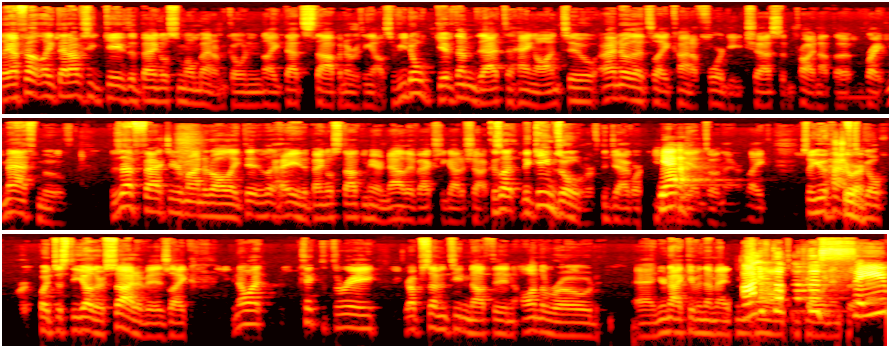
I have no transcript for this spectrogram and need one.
like I felt like that obviously gave the Bengals some momentum going like that stop and everything else. If you don't give them that to hang on to, and I know that's like kind of 4D chess and probably not the right math move. Does that factor your mind at all? Like, they, like hey, the Bengals stopped them here. Now they've actually got a shot because like, the game's over if the Jaguars yeah. the end zone there. Like, so you have sure. to go for it. But just the other side of it is like, you know what? Kick the three. You're up 17 nothing on the road and you're not giving them anything. I thought the same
